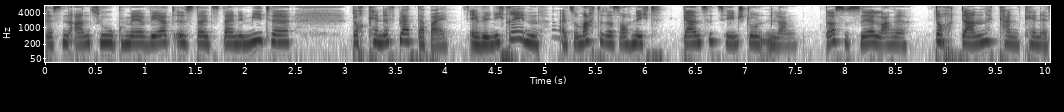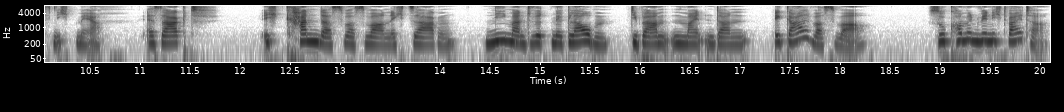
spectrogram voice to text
dessen Anzug mehr wert ist als deine Miete. Doch Kenneth bleibt dabei. Er will nicht reden, also macht er das auch nicht. Ganze zehn Stunden lang. Das ist sehr lange. Doch dann kann Kenneth nicht mehr. Er sagt, ich kann das, was war, nicht sagen. Niemand wird mir glauben. Die Beamten meinten dann, egal was war. So kommen wir nicht weiter.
